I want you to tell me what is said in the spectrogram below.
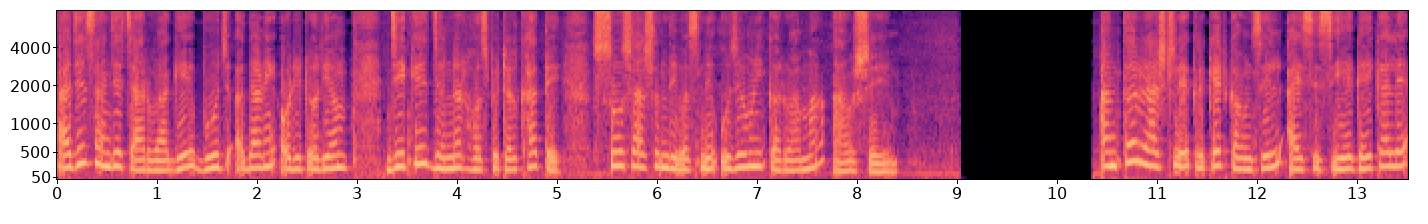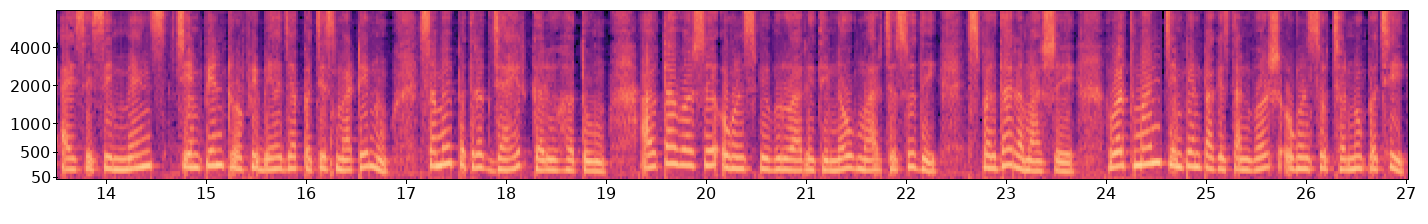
આજે સાંજે ચાર વાગે Bhuj Adani auditorium GK general hospital ખાતે સુશાસન દિવસની ઉજવણી કરવામાં આવશે. આંતરરાષ્ટ્રીય ક્રિકેટ કાઉન્સિલ આઈસીસીએ ગઈકાલે આઈસીસી મેન્સ ચેમ્પિયન ટ્રોફી બે હજાર પચીસ માટેનું સમયપત્રક જાહેર કર્યું હતું. આવતા વર્ષે ઓગણીસ ફેબ્રુઆરીથી નવ માર્ચ સુધી સ્પર્ધા રમાશે. વર્તમાન ચેમ્પિયન પાકિસ્તાન વર્ષ ઓગણીસો છન્નું પછી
